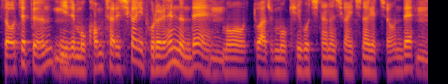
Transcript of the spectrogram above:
그래서 어쨌든 음. 이제 뭐 검찰의 시간이 도래를 했는데 음. 뭐또 아주 뭐 길고 지난한 시간이 지나겠죠. 근데 음.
